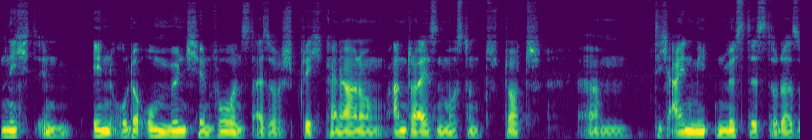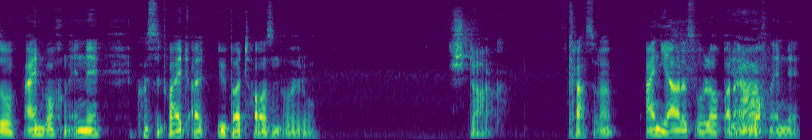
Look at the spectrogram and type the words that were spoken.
nicht in, in oder um München wohnst, also sprich, keine Ahnung, anreisen musst und dort ähm, dich einmieten müsstest oder so, ein Wochenende kostet weit al- über 1000 Euro. Stark. Krass, oder? Ein Jahresurlaub an Ja. einem Wochenende.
